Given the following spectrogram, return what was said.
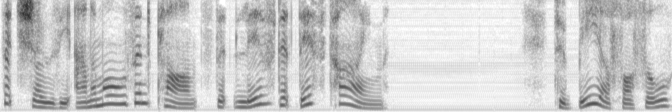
that show the animals and plants that lived at this time. To be a fossil,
